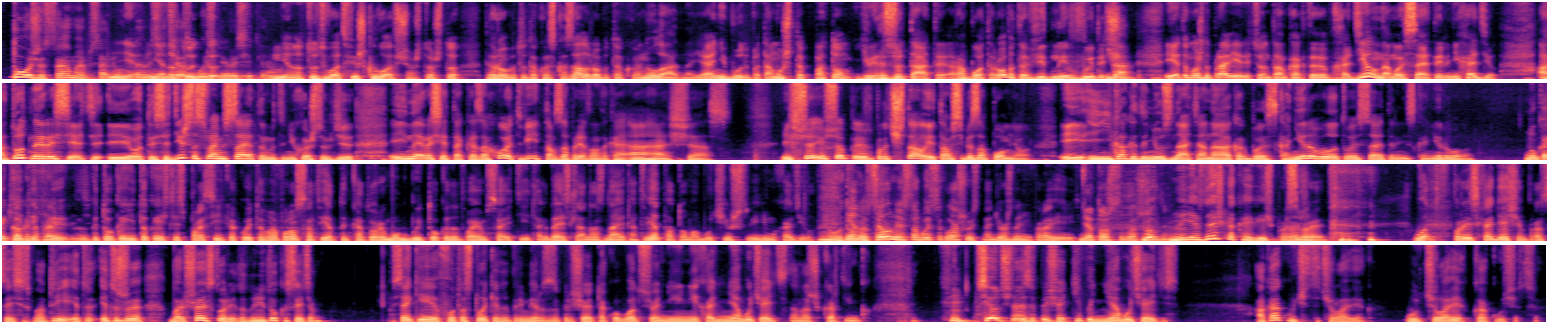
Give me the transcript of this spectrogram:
То же самое абсолютно Не, не, ну сейчас тут- будет с нейросетями. Не, ну тут вот фишка вот в чем, что, что ты роботу такое сказал, робот такой, ну ладно, я не буду, потому что потом результаты работы робота видны в выдаче. Да. И это можно проверить, он там как-то ходил на мой сайт или не ходил. А тут нейросеть, и вот ты сидишь со своим сайтом, и ты не хочешь, чтобы... И нейросеть такая заходит, видит там запрет, она такая, ага, сейчас. И все, и все прочитала, и там себе запомнила. И, и никак это не узнать, она как бы сканировала твой сайт или не сканировала. Ну, какие-то, это проверить? хи- только, и только если спросить какой-то вопрос, ответ на который мог быть только на твоем сайте. И тогда, если она знает ответ, потом обучившись, видимо, ходила. Ну, вот не, ну в целом так, я с тобой соглашусь, надежно не проверить. Я тоже соглашусь. Ну, меня знаешь, какая вещь Спасибо. поражает? Вот в происходящем процессе, смотри, это, это же большая история, это не только с этим. Всякие фотостоки, например, запрещают такое, вот все, не, не, не обучайтесь на наших картинках. Все начинают запрещать, типа не обучайтесь. А как учится человек? Вот человек как учится?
